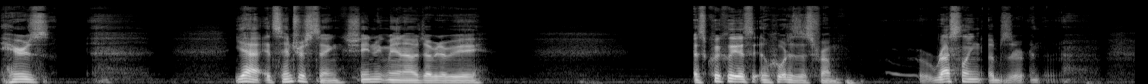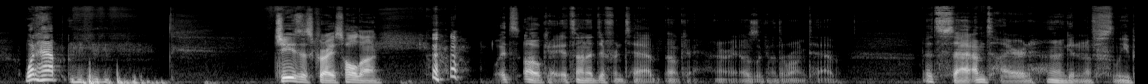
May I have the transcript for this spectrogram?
here's, yeah, it's interesting. Shane McMahon out of WWE. As quickly as, what is this from? Wrestling Observer. What happened? Jesus Christ, hold on. it's oh, okay. It's on a different tab. Okay, all right. I was looking at the wrong tab. It's sad. I'm tired. I don't get enough sleep.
